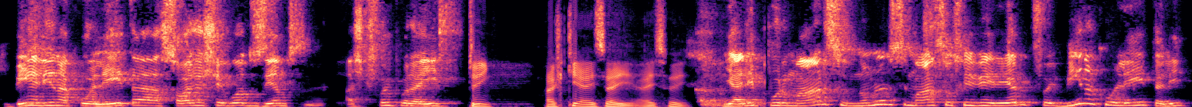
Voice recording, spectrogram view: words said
que bem ali na colheita a soja chegou a 200, né? Acho que foi por aí. Sim. Acho que é isso aí, é isso aí. E ali por março, não lembro se março ou fevereiro, que foi bem na colheita ali,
